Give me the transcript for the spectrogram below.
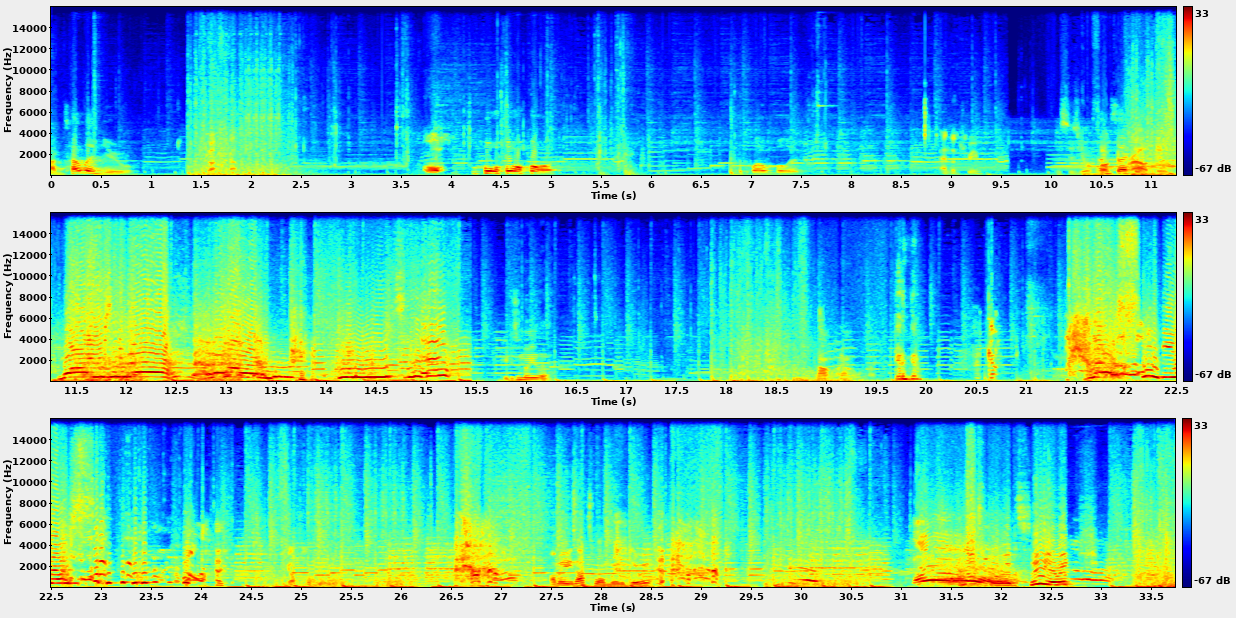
I'm telling you. Got it, got. Oh. oh. Twelve bullets. End of dream. This is your fucking round, dude. No, is he there? Why? Who's there? He doesn't know you're there. Now, now. Get him, get him. Get him. Yes! Yes! oh I mean, that's one way to do it. Last bullet. See you, Rich.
